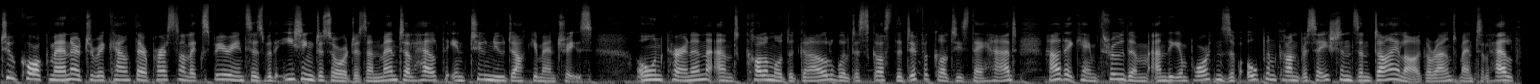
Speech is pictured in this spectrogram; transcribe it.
Two Cork men are to recount their personal experiences with eating disorders and mental health in two new documentaries. Owen Kernan and Colm Ó Dogall will discuss the difficulties they had, how they came through them, and the importance of open conversations and dialogue around mental health.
